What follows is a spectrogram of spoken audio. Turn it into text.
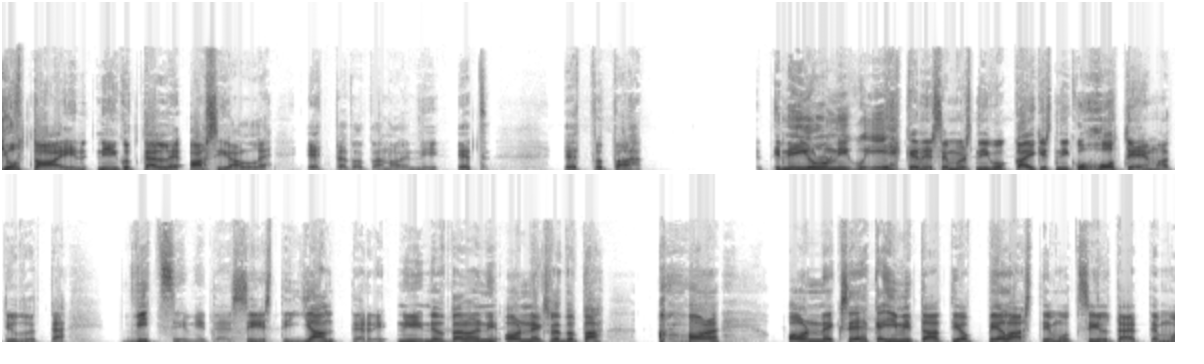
jotain niin kuin tälle asialle, että tota noin, niin, et, et, tota, et, ne ei ollut niin kuin, ehkä ne semmoiset niin kaikista niin kuin hoteimmat jutut, että vitsi miten siisti jantteri. Niin, ne, tota noin, niin onneksi mä tota, on, onneksi ehkä imitaatio pelasti mut siltä, että mä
